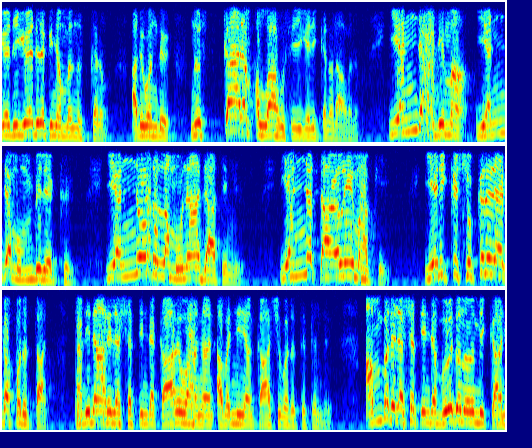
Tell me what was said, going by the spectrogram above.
ഗതികേടിലേക്ക് നമ്മൾ നിൽക്കണം. അതുകൊണ്ട് നിസ്കാരം അള്ളാഹു സ്വീകരിക്കുന്നതാവണം. എന്റെ അടിമ എന്റെ മുമ്പിലേക്ക് എന്നോടുള്ള മുനാജാത്തിന് എന്നെ താളീമാക്കി എനിക്ക് ശുക്ര രേഖപ്പെടുത്താൻ പതിനാറ് ലക്ഷത്തിന്റെ കാറ് വാങ്ങാൻ അവന് ഞാൻ കാശ് കൊടുത്തിട്ടുണ്ട്. അമ്പത് ലക്ഷത്തിന്റെ വീട് നിർമ്മിക്കാൻ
